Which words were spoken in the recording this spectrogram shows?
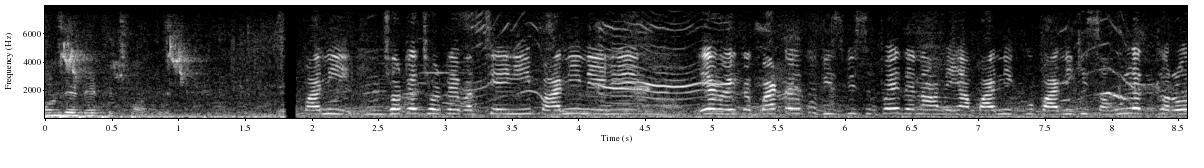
ಮುಂದೆ ಡೇಟ್ ಫಿಕ್ಸ್ ಮಾಡ್ತೀವಿ. पानी छोटे छोटे बच्चे ही पानी नहीं है एक एक बॉटल को बीस बीस रुपए देना हमें यहाँ पानी को पानी की सहूलत करो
